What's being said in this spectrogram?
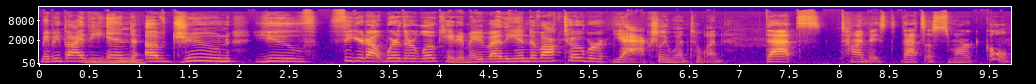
Maybe by the end mm-hmm. of June, you've figured out where they're located. Maybe by the end of October, you actually went to one. That's time based. That's a smart goal.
